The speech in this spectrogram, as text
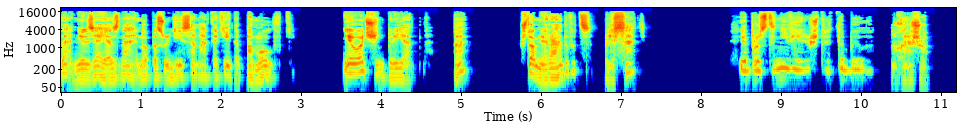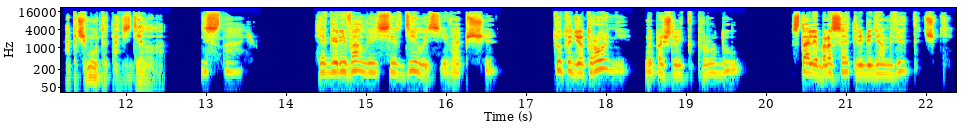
Да, нельзя, я знаю, но посуди сама какие-то помолвки. Не очень приятно, а? Что мне радоваться? Плясать? Я просто не верю, что это было. Ну, хорошо. А почему ты так сделала? Не знаю. Я горевала и сердилась, и вообще. Тут идет Ронни, мы пошли к пруду, стали бросать лебедям веточки.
